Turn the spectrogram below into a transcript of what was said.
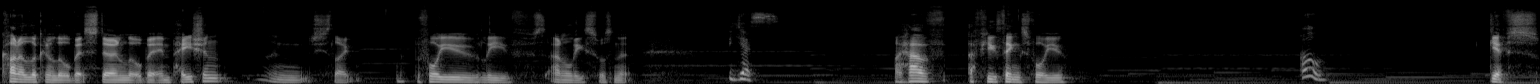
kind of looking a little bit stern, a little bit impatient, and she's like, before you leave, Annelisse, wasn't it? Yes. I have a few things for you. Oh, Gifts.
